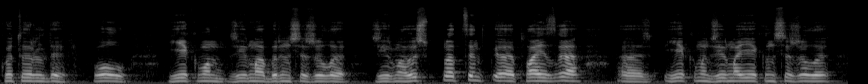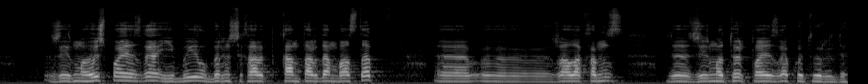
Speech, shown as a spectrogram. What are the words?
көтерілді. Ол 2021 жылы 23 процент пайызға 2022 жылы 23 пайызға и биыл бірінші қаңтардан бастап жалақымыз 24 пайызға көтерілді.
